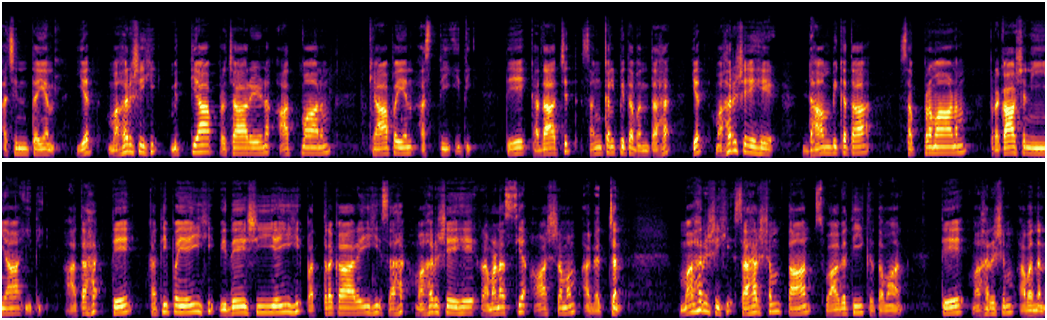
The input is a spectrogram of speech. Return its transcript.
अचिन्तयन् यत् महर्षिः मिथ्याप्रचारेण आत्मानं ख्यापयन् अस्ति इति। ते कदाचित् सङ्कल्पितवन्तः यत् महर्षेः डाम्बिकता सप्रमाणं प्रकाशनीया इति। अतः ते कतिपयैः विदेशीयैः पत्रकारैः सह महर्षेः रमणस्य आश्रमम् अगच्छन्। महर्षिः सहर्षं तान् स्वागतीकृतवान्। ते महर्षिम् अवदन्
